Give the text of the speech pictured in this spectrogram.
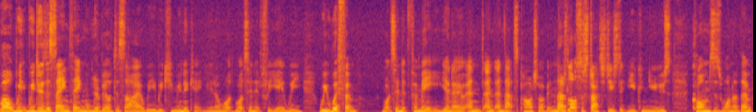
Well, we, we do the same thing when Yep. we build desire. We we communicate. You know what what's in it for you. We we WIIFM What's in it for me? You know, and, and and that's part of it. And there's lots of strategies that you can use. Comms is one of them.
